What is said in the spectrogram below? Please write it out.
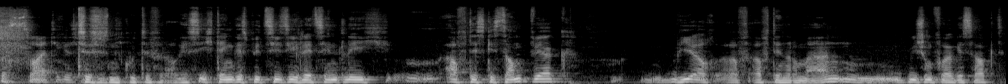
das zweite Gesicht? Das ist eine gute Frage. Ich denke, das bezieht sich letztendlich auf das Gesamtwerk, wie auch auf, auf den Roman, wie schon vorher gesagt.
